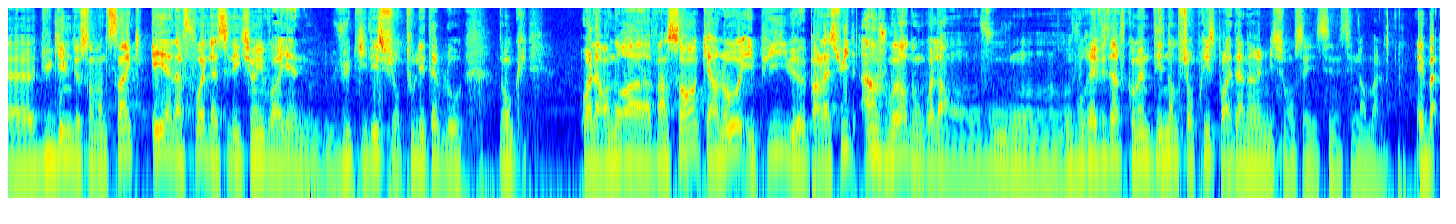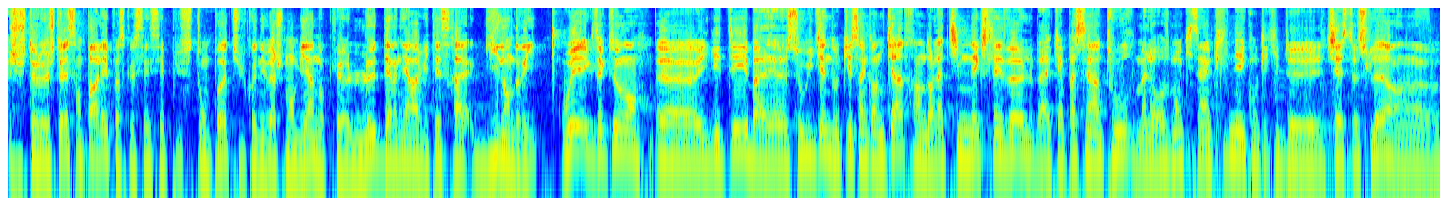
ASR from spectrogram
euh, du Game 225 et à la fois de la sélection ivoirienne, vu qu'il est sur tous les tableaux. Donc voilà, on aura Vincent, Carlo et puis euh, par la suite un joueur. Donc voilà, on vous on, vous réserve quand même d'énormes surprises pour la dernière émission. C'est c'est normal. Eh ben, je te je te laisse en parler parce que c'est c'est plus ton pote, tu le connais vachement bien. Donc euh, le dernier invité sera Guy Landry. Oui, exactement. Euh, il était bah, ce week-end au Quai 54 hein, dans la team Next Level, bah, qui a passé un tour, malheureusement qui s'est incliné contre l'équipe de Chest Hustler. Hein,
